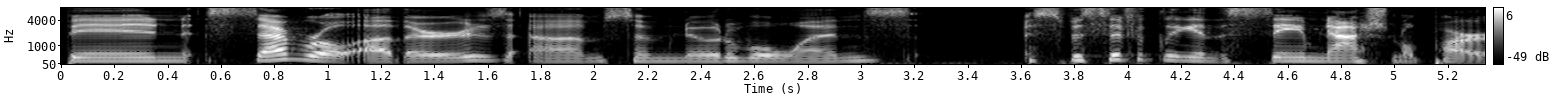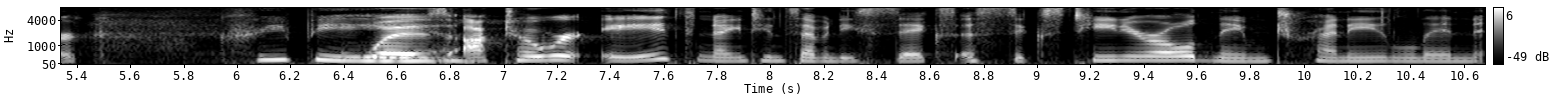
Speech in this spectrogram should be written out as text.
been several others. Um, some notable ones, specifically in the same national park, creepy. was October eighth, nineteen seventy six. A sixteen year old named Trenny Lynn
